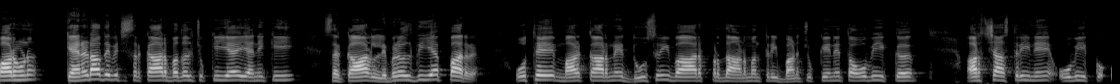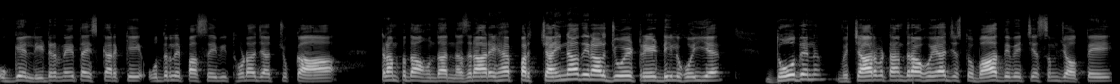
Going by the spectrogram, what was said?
ਪਰ ਹੁਣ ਕੈਨੇਡਾ ਦੇ ਵਿੱਚ ਸਰਕਾਰ ਬਦਲ ਚੁੱਕੀ ਹੈ, ਯਾਨੀ ਕਿ ਸਰਕਾਰ ਲਿਬਰਲ ਦੀ ਹੈ, ਪਰ ਉਥੇ ਮਾਰਕ ਕਾਰਨੇ ਦੂਸਰੀ ਵਾਰ ਪ੍ਰਧਾਨ ਮੰਤਰੀ ਬਣ ਚੁੱਕੇ ਨੇ, ਤਾਂ ਉਹ ਵੀ ਇੱਕ ਅਰਥਸ਼ਾਸਤਰੀ ਨੇ, ਉਹ ਵੀ ਇੱਕ ਉੱਗੇ ਲੀਡਰ ਨੇ, ਤਾਂ ਇਸ ਕਰਕੇ ਉਧਰਲੇ ਪਾਸੇ ਵੀ ਥੋੜਾ ਜਿਹਾ ਝੁਕਾ ਟਰੰਪ ਦਾ ਹੁੰਦਾ ਨਜ਼ਰ ਆ ਰਿਹਾ, ਪਰ ਚਾਈਨਾ ਦੇ ਨਾਲ ਜੋ ਇਹ ਟ੍ਰੇਡ ਡੀਲ ਹੋਈ ਹੈ, ਦੋ ਦਿਨ ਵਿਚਾਰ ਵਟਾਂਦਰਾ ਹੋਇਆ, ਜਿਸ ਤੋਂ ਬਾਅਦ ਦੇ ਵਿੱਚ ਇਹ ਸਮਝੌਤੇ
